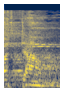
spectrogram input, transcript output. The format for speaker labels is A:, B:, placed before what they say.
A: Shut down.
